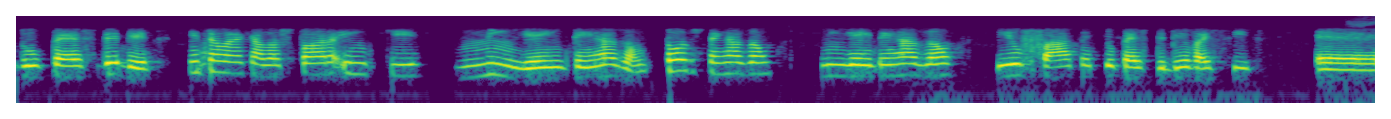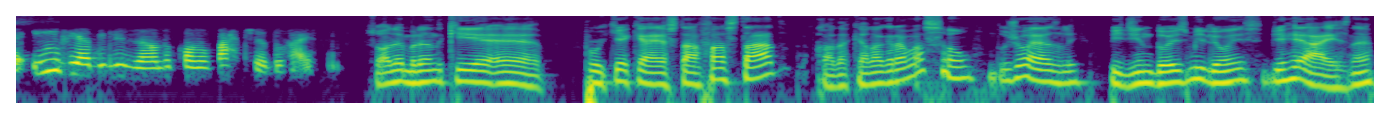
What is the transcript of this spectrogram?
do PSDB. Então é aquela história em que ninguém tem razão. Todos têm razão, ninguém tem razão, e o fato é que o PSDB vai se é, inviabilizando como partido, Heisen. Só lembrando que é, por que, que a está afastado? por causa daquela gravação do Joesley, pedindo 2 milhões de reais, né?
